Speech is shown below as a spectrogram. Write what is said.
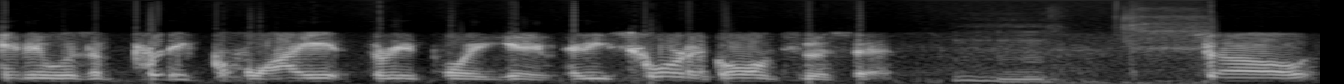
and it was a pretty quiet three point game, and he scored a goal and two assists. So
